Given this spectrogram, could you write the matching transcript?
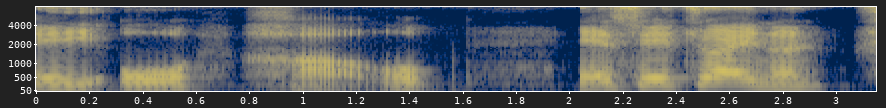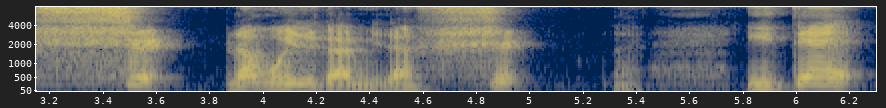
A O 好 S H I는 시라고 읽합니다. 시 이때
